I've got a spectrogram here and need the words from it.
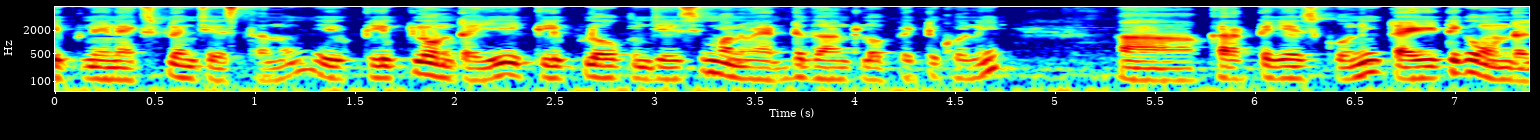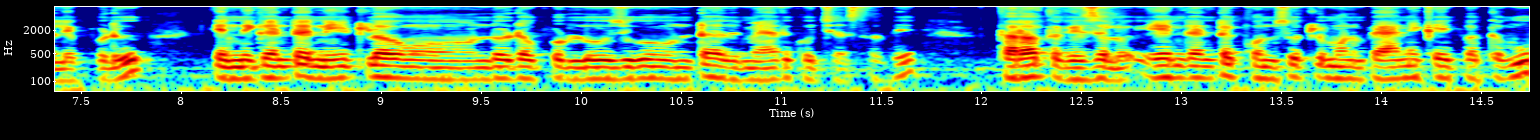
ఇప్పుడు నేను ఎక్స్ప్లెయిన్ చేస్తాను. ఈ క్లిప్లు ఉంటాయి. ఈ క్లిప్లు ఓపెన్ చేసి మనం హెడ్ దాంట్లో పెట్టుకొని కరెక్ట్గా వేసుకొని టైట్గా ఉండాలి ఇప్పుడు. ఎందుకంటే నీటిలో ఉండేటప్పుడు లూజుగా ఉంటే అది మీదకి వచ్చేస్తుంది. తర్వాత విజలు. ఏంటంటే కొన్ని చుట్లు మనం ప్యానిక్ అయిపోతాము.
